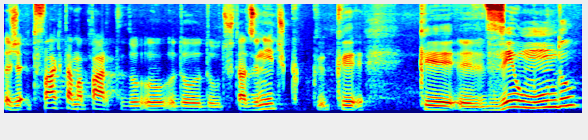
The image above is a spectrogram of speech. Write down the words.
Ou seja, de facto, há uma parte do- do- do- dos Estados Unidos que, que- que, eh, vê o mundo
